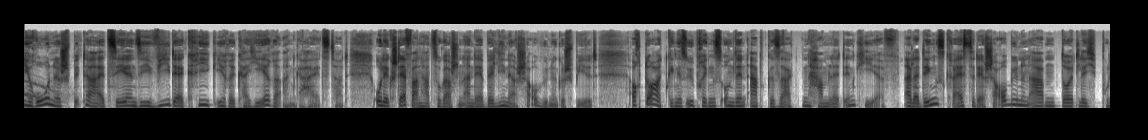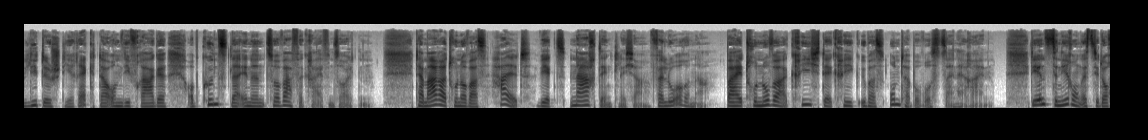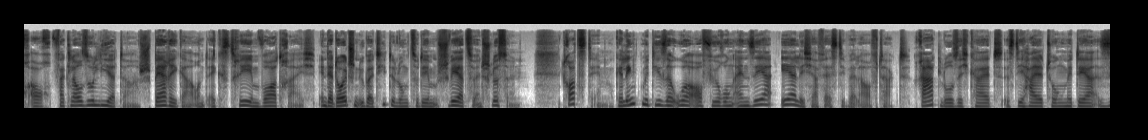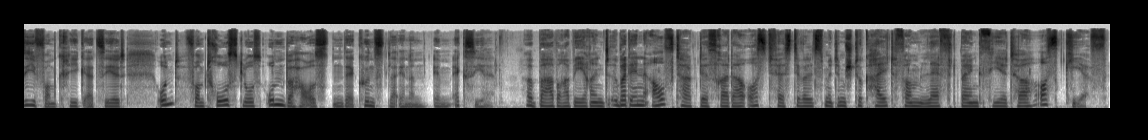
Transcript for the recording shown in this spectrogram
Ironisch bitter erzählen sie, wie der Krieg ihre Karriere angeheizt hat. Oleg Stefan hat sogar schon an der Berliner Schaubühne gespielt. Auch dort ging es übrigens um den abgesagten Hamlet in Kiew. Allerdings kreiste der Schaubühnenabend deutlich politisch direkter um die Frage, ob KünstlerInnen zur Waffe greifen sollten. Tamara Trunovas Halt wirkt nachdenklicher, verlorener. Bei Trunova kriecht der Krieg übers Unterbewusstsein herein. Die Inszenierung ist jedoch auch verklausulierter, sperriger und extrem wortreich, in der deutschen Übertitelung zudem schwer zu entschlüsseln. Trotzdem gelingt mit dieser Uraufführung ein sehr ehrlicher Festivalauftakt. Ratlosigkeit ist die Haltung, mit der sie vom Krieg erzählt und vom trostlos Unbehausten der KünstlerInnen im Exil. Barbara Behrendt über den Auftakt des Radar Ost Festivals mit dem Stück Halt vom Left Bank Theater aus Kiew.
